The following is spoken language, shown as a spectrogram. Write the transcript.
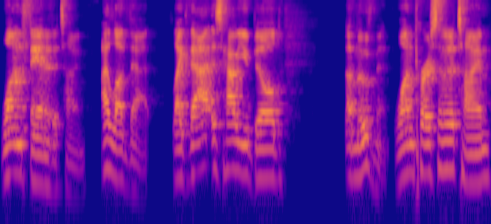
one fan at a time. I love that. Like that is how you build a movement. One person at a time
